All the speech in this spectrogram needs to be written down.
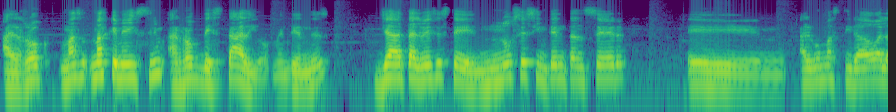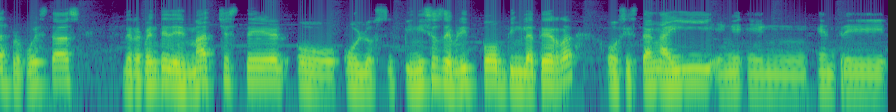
al rock, más, más que mainstream, al rock de estadio, ¿me entiendes? ya tal vez este, no sé si intentan ser eh, algo más tirado a las propuestas de repente de Manchester o, los inicios de Britpop de Inglaterra, o si están ahí en, entre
